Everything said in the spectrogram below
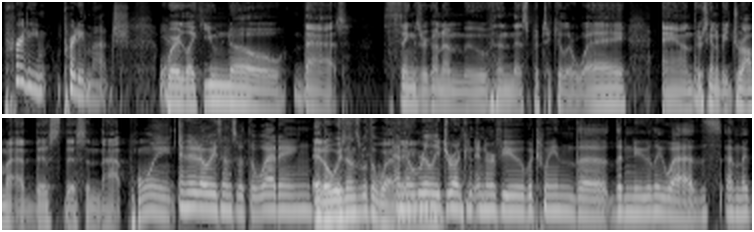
pretty pretty much. Yeah. where like you know that things are going to move in this particular way and there's going to be drama at this this and that point. And it always ends with the wedding. it always ends with a wedding and a really drunken interview between the the newlyweds and the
